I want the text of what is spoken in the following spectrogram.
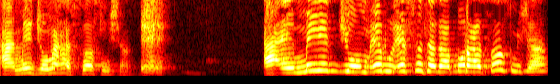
ائمه جمعه حساس میشن. ائمه جمعه رو اسم تدبر حساس میشن؟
